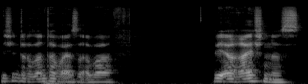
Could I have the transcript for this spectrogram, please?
nicht interessanterweise, aber wir erreichen es.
